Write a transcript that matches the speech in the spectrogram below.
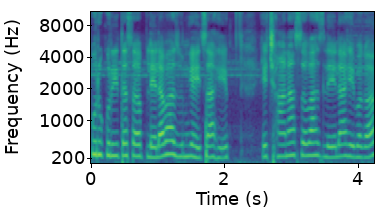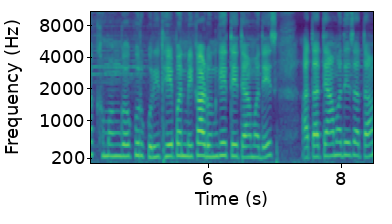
कुरकुरीत असं आपल्याला भाजून घ्यायचं आहे. हे छान असं भाजलेलं आहे बघा खमंग कुरकुरीत हे पण मी काढून घेते त्यामध्येच. आता त्यामध्येच आता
